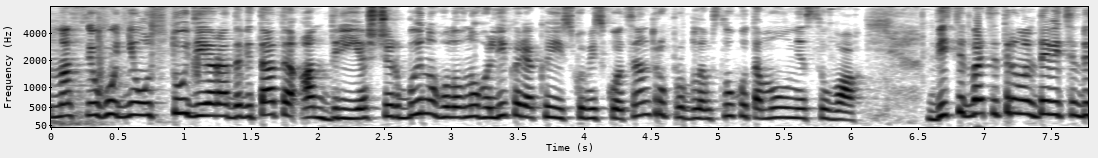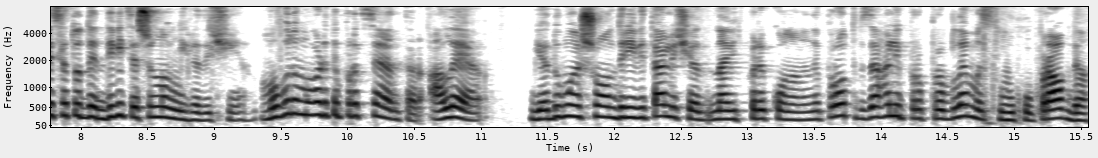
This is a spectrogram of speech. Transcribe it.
У нас сьогодні у студії рада вітати Андрія Щербину, головного лікаря Київського міського центру проблем слуху та мовлення Сувах. 223-09-71. Дивіться, шановні глядачі, ми будемо говорити про центр, але я думаю, що Андрій Віталійович, я навіть переконана, не проти взагалі про проблеми слуху, правда?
